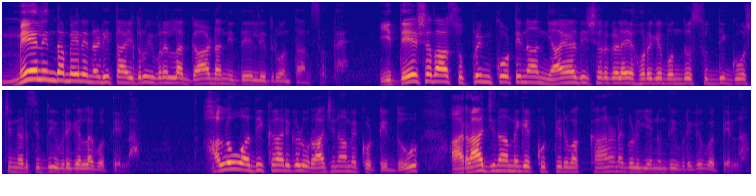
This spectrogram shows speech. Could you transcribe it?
ಮೇಲಿಂದ ಮೇಲೆ ನಡೀತಾ ಇದ್ರು, ಇವರೆಲ್ಲ ಗಾರ್ಡನ್ ನಿದ್ದೆಯಲ್ಲಿದ್ರು ಅಂತ ಅನ್ಸುತ್ತೆ. ಈ ದೇಶದ ಸುಪ್ರೀಂ ಕೋರ್ಟಿನ ನ್ಯಾಯಾಧೀಶರುಗಳೇ ಹೊರಗೆ ಬಂದು ಸುದ್ದಿಗೋಷ್ಠಿ ನಡೆಸಿದ್ದು ಇವರಿಗೆಲ್ಲ ಗೊತ್ತಿಲ್ಲ. ಹಲವು ಅಧಿಕಾರಿಗಳು ರಾಜೀನಾಮೆ ಕೊಟ್ಟಿದ್ದು, ಆ ರಾಜೀನಾಮೆಗೆ ಕೊಟ್ಟಿರುವ ಕಾರಣಗಳು ಏನೆಂದು ಇವರಿಗೆ ಗೊತ್ತಿಲ್ಲ.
